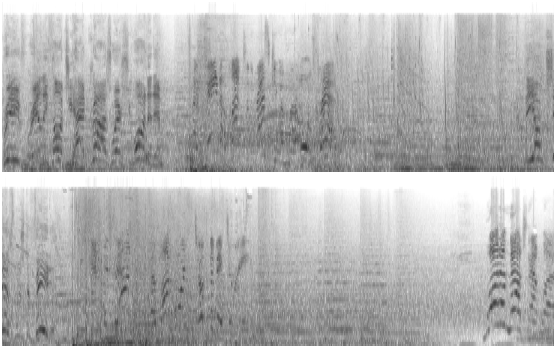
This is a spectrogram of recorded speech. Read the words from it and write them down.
Rieeve really thought she had Grozz where she wanted him. Took the victory. What a match that was!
